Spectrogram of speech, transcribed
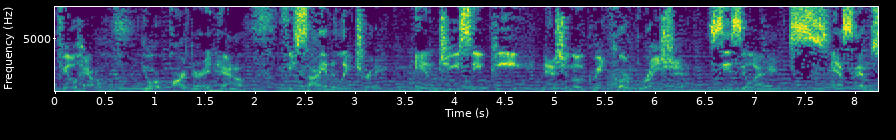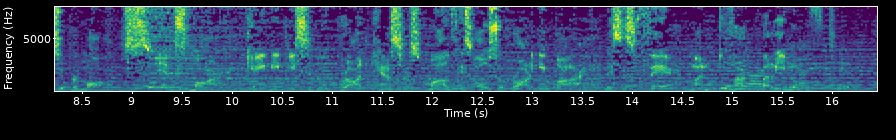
PhilHealth, your partner in health, Visayan Electric, NGCP, National Grid Corporation, CCLEX, SM Supermalls, and Smart. KBP Cebu Broadcasters Month is also brought to you by Mrs. Fair Mantuhak Barino, DRPS2.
